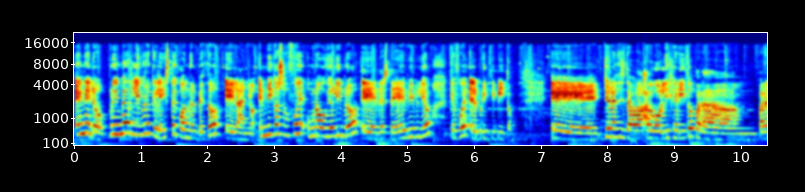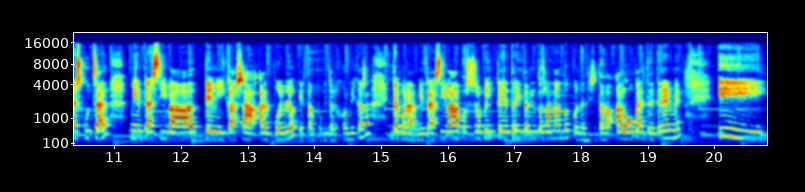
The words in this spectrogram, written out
Enero, primer libro que leíste cuando empezó el año. En mi caso fue un audiolibro eh, desde Biblio, que fue El Principito. Eh, yo necesitaba algo ligerito para, escuchar mientras iba de mi casa al pueblo, que está un poquito lejos de mi casa. Entonces, pues nada, mientras iba pues esos 20-30 minutos andando, pues necesitaba algo para entretenerme. Y,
